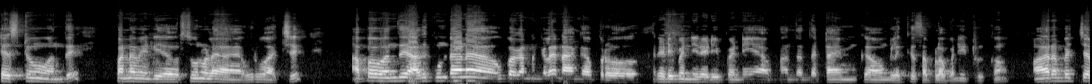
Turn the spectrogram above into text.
டெஸ்ட்டும் வந்து பண்ண வேண்டிய ஒரு சூழ்நிலை உருவாச்சு. அப்போ வந்து அதுக்குண்டான உபகரணங்களை நாங்கள் அப்புறம் ரெடி பண்ணி ரெடி பண்ணி அந்தந்த டைமுக்கு அவங்களுக்கு சப்ளை பண்ணிட்டு இருக்கோம். ஆரம்பிச்ச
